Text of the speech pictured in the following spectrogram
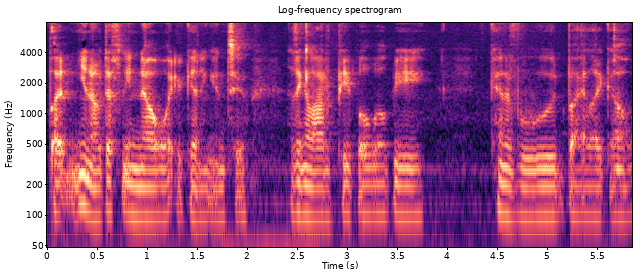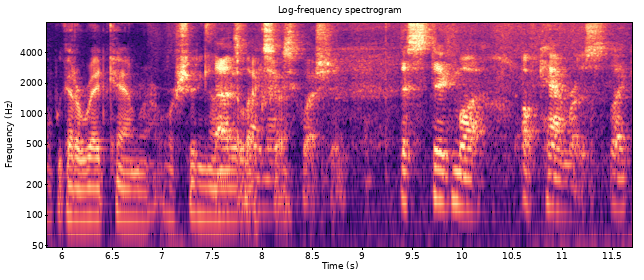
but you know, definitely know what you're getting into. I think a lot of people will be kind of wooed by like, oh, we got a red camera, we're shooting on That's the my Alexa. next question. The stigma of cameras. Like,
